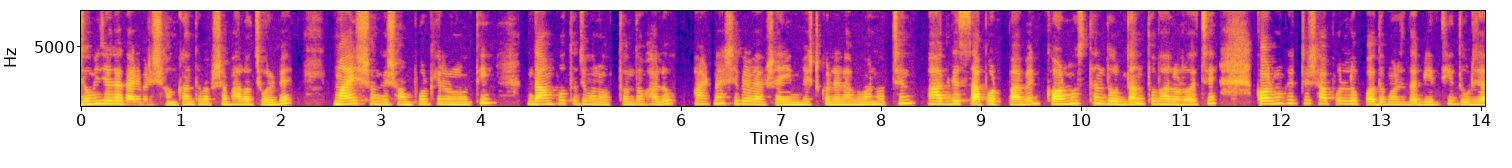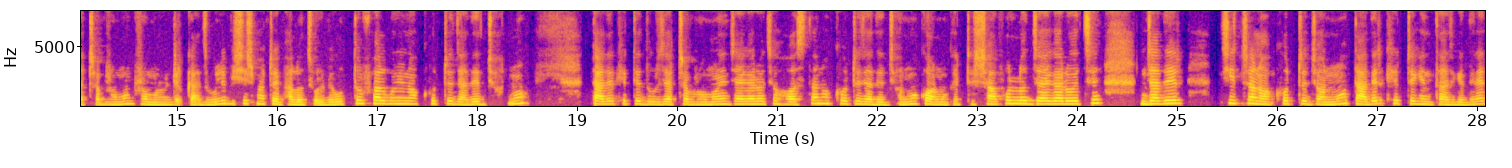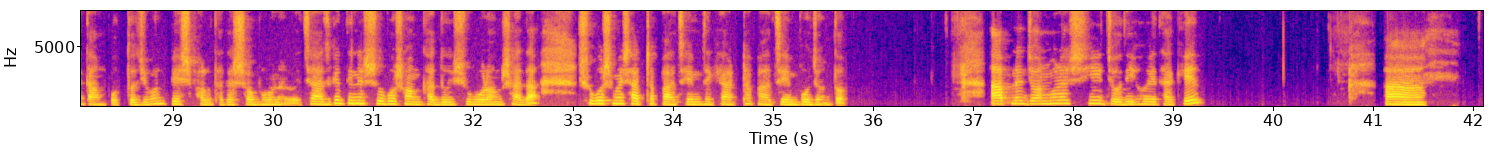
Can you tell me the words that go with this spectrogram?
জমি জায়গা, গাড়ি বাড়ি সংক্রান্ত ব্যবসা ভালো চলবে। মায়ের সঙ্গে সম্পর্কের উন্নতি দাম্পত্য জীবন অত্যন্ত ভালো। পার্টনারশিপের ব্যবসায় ইনভেস্ট করলে লাভবান হচ্ছেন। ভাগ্যের সাপোর্ট পাবেন। কর্মস্থান দুর্দান্ত ভালো রয়েছে। কর্মক্ষেত্রে সাফল্য, পদমর্যাদা বৃদ্ধি, দূরযাত্রা ভ্রমণ, ভ্রমণের কাজগুলি বিশেষ মাত্রায় ভালো চলবে। উত্তর ফাল্গুনী নক্ষত্রে যাদের জন্ম, তাদের ক্ষেত্রে দূরযাত্রা ভ্রমণের জায়গা রয়েছে। হস্তা নক্ষত্রে যাদের জন্ম, কর্মক্ষেত্রে সাফল্যের জায়গা রয়েছে। যাদের চিত্রা নক্ষত্রের জন্ম, তাদের ক্ষেত্রে কিন্তু আজকের দিনে দাম্পত্য জীবন বেশ ভালো থাকার সম্ভাবনা রয়েছে। আজকের দিনের শুভ সংখ্যা দুই, শুভ রং সাদা। শুভ সময় সাতটা পাঁচ এম থেকে আটটা পাঁচ এম পর্যন্ত। আপনার জন্মরাশি যদি হয়ে থাকে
